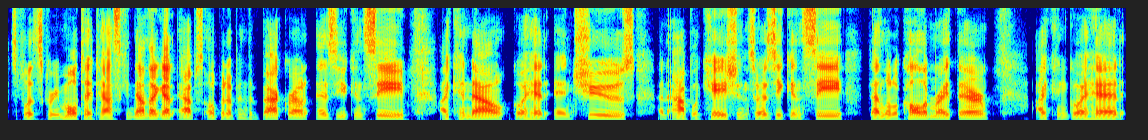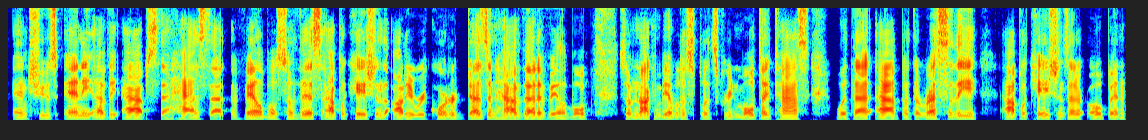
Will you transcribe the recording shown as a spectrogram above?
split screen multitasking. Now that I got apps open up in the background, as you can see, I can now go ahead and choose an application. So as you can see, that little column right there, I can go ahead and choose any of the apps that has that available. So this application, the audio recorder, doesn't have that available. So I'm not going to be able to split screen multitask with that app. But the rest of the applications that are open,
